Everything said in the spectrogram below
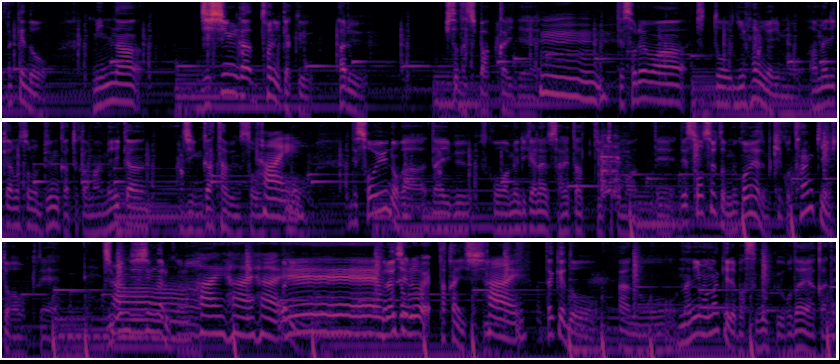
ん。だけどみんな自信がとにかくある人たちばっかりで,、うん。でそれはきっと日本よりもアメリカのその文化とか、まあ、アメリカ人が多分そういうのを、はい。でそういうのがだいぶこうアメリカナイズされたっていうところもあってでそうすると向こうの人も結構短気な人が多くて自分に自信があるから。ーはいはいはい。えー、プライドも高いし、はい。だけどあの何もなければすごく穏やかで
